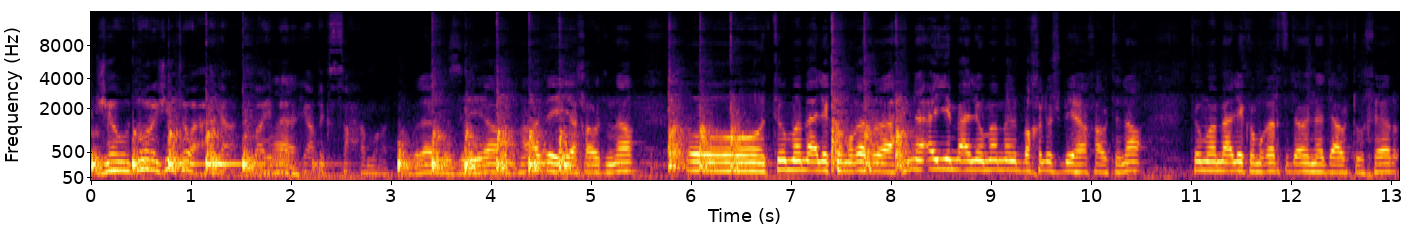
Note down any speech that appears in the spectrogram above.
جاو دور يجي توعى الله يبارك يعطيك الصحة مراد. بلا المزيه هذه هي خوتنا. وأنتم ما عليكم غير حنا أي معلومة ما نبخلوش بها خوتنا. ثم ما عليكم غير تدعونا دعوة الخير.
